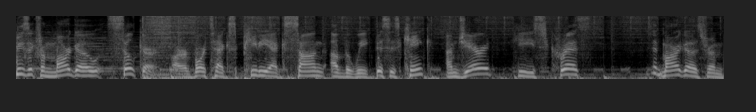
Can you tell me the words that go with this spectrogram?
Music from Margo Cilker, our Vortex PDX Song of the Week. This is Kink. I'm Jared. He's Chris. He said Margo's from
